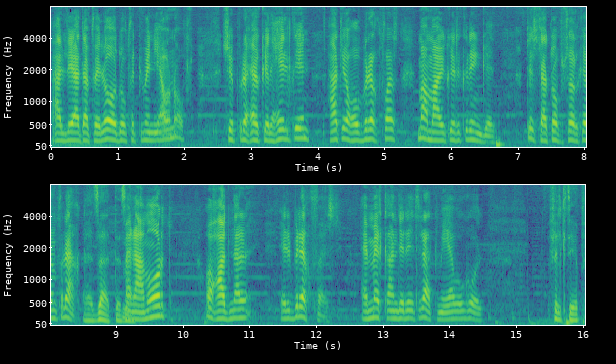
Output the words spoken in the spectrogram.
Għalli għada fil-ħodu fit-8 u nofs. Sipriħek il-ħiltin Ħa tieħu breakfast ma' Michael Kringle. Tista' tobsor kemm fraħt. Eżatt, eżatt. Mela mort u ħadna l-breakfast. Hemmhekk għandi ritratt miegħu wkoll. Fil-ktieb.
